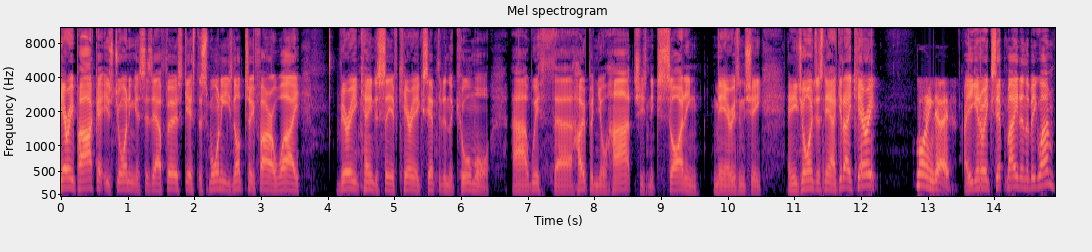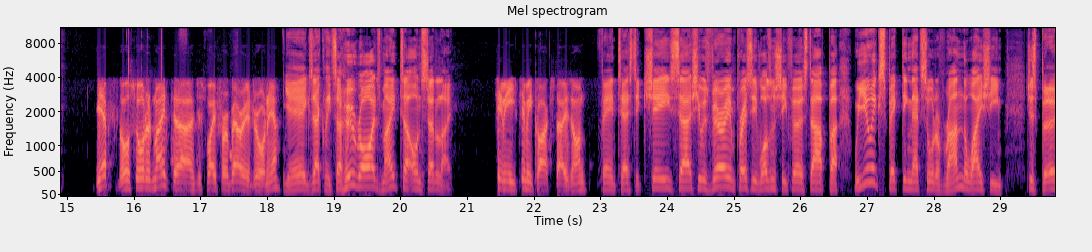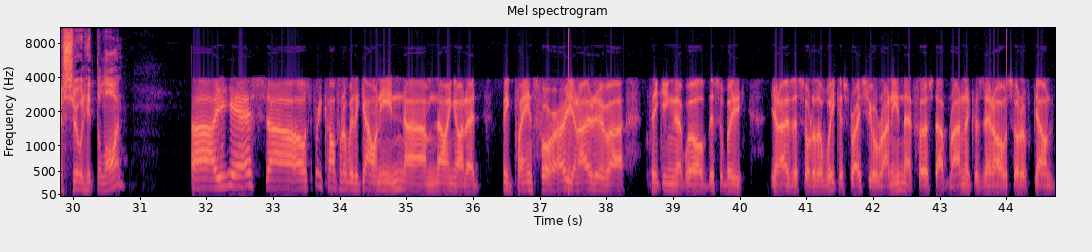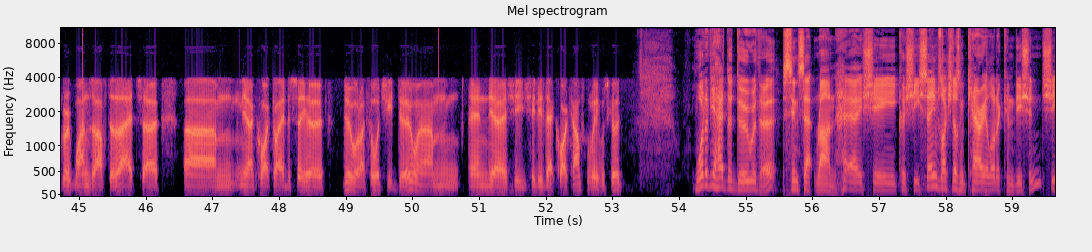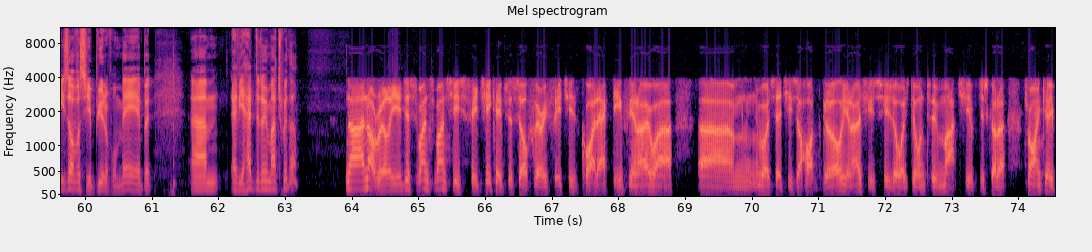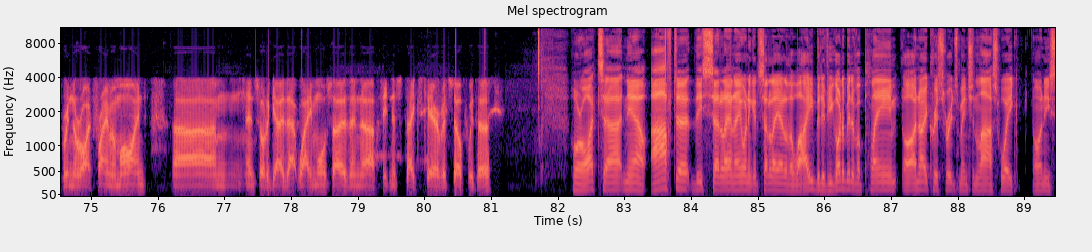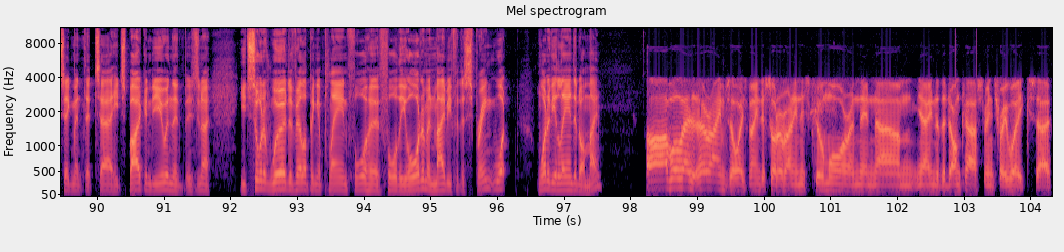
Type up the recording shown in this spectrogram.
Kerry Parker is joining us as our first guest this morning. He's not too far away. Very keen to see if Kerry accepted in the Coolmore uh, with uh, Hope in Your Heart. She's an exciting mare, isn't she? And he joins us now. G'day, Kerry. Good Morning, Dave. Are you going to accept, mate, in the big one? Yep, all sorted, mate. Uh, just wait for a barrier draw now. Yeah, exactly. So who rides, mate, uh, on Saturday? Timmy Timmy Clark stays on. Fantastic. She's uh, she was very impressive, wasn't she? First up, uh, were you expecting that sort of run, the way she just burst through and hit the line? Uh, yes, uh, I was pretty confident with her going in, um, knowing I'd had big plans for her. You know, to uh, thinking that well, this will be you know the sort of the weakest race you'll run in that first up run, because then I was sort of going Group Ones after that. So um, you know, quite glad to see her do what I thought she'd do. Um, and yeah, she she did that quite comfortably. It was good. What have you had to do with her since that run? Uh, she because she seems like she doesn't carry a lot of condition. She's obviously a beautiful mare, but um, have you had to do much with her? No, not really. You just once once she's fit, she keeps herself very fit. She's quite active, you know. Uh, um, I've said she's a hot girl. You know, she's she's always doing too much. You've just got to try and keep her in the right frame of mind, um, and sort of go that way more so than uh, fitness takes care of itself with her. All right. Uh, now, after this Saturday, I know you want to get Saturday out of the way, but if you got a bit of a plan, oh, I know Chris Roots mentioned last week on his segment that uh, he'd spoken to you and that you know you sort of were developing a plan for her for the autumn and maybe for the spring. What what have you landed on, mate? Oh, well, her aim's always been to sort of run in this Coolmore and then, um, you know, into the Doncaster in three weeks. So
